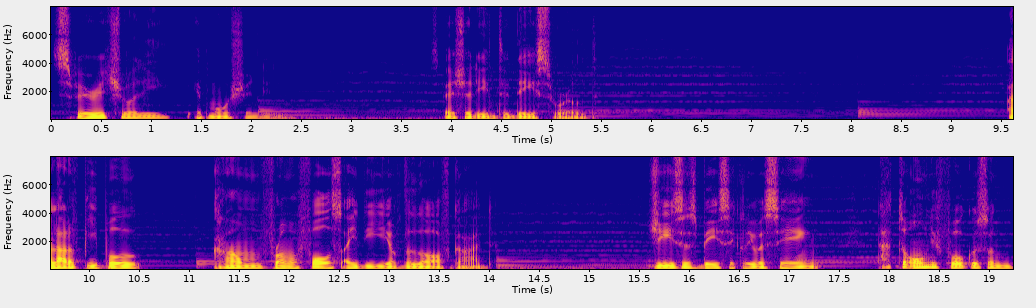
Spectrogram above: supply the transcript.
spiritually, emotionally, especially in today's world. A lot of people come from a false idea of the law of God Jesus basically was saying not to only focus on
